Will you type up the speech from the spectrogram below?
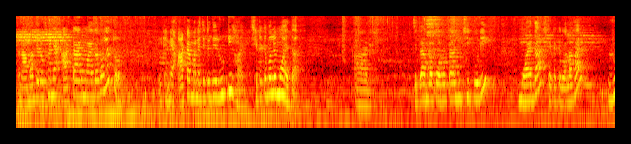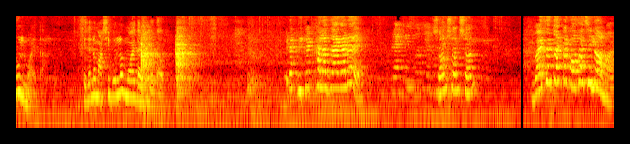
কারণ আমাদের ওখানে আটা আর ময়দা বলে তো? এখানে আটা মানে যেটা দিয়ে রুটি হয় সেটাকে বলে ময়দা। আর যেটা আমরা পরোটা লুচি করি ময়দা সেটাকে বলা হয় রুল ময়দা। সেজন্য মাসি বলল ময়দা ঢেলে দাও। এটা ক্রিকেট খেলার জায়গা রে? শোন শোন শোন। বাইসে তো একটা কথা ছিল আমার।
